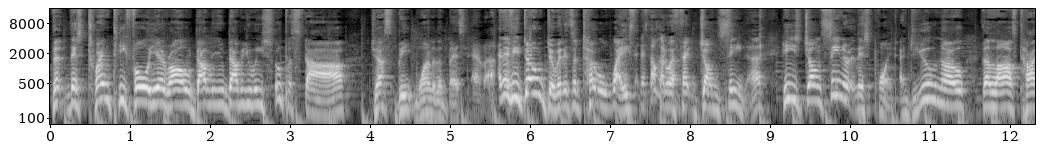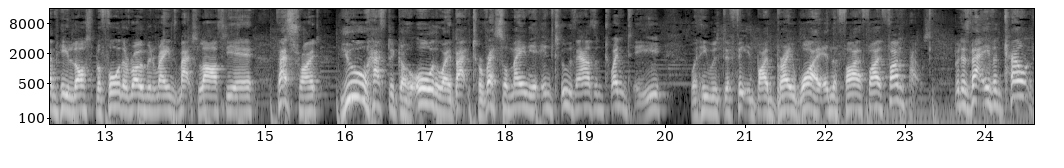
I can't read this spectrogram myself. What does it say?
that this 24 year old WWE superstar just beat one of the best ever. And if you don't do it, it's a total waste and it's not going to affect John Cena. He's John Cena at this point. And do you know the last time he lost before the Roman Reigns match last year? That's right. You have to go all the way back to WrestleMania in 2020 when he was defeated by Bray Wyatt in the Firefly Funhouse. But does that even count?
